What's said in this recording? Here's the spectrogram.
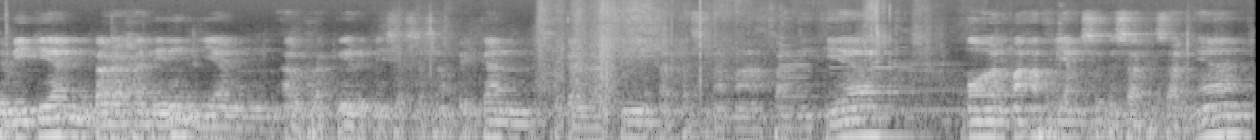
Demikian para hadirin yang Al-Fakir bisa saya sampaikan sekali lagi atas nama panitia. Mohon maaf yang sebesar-besarnya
